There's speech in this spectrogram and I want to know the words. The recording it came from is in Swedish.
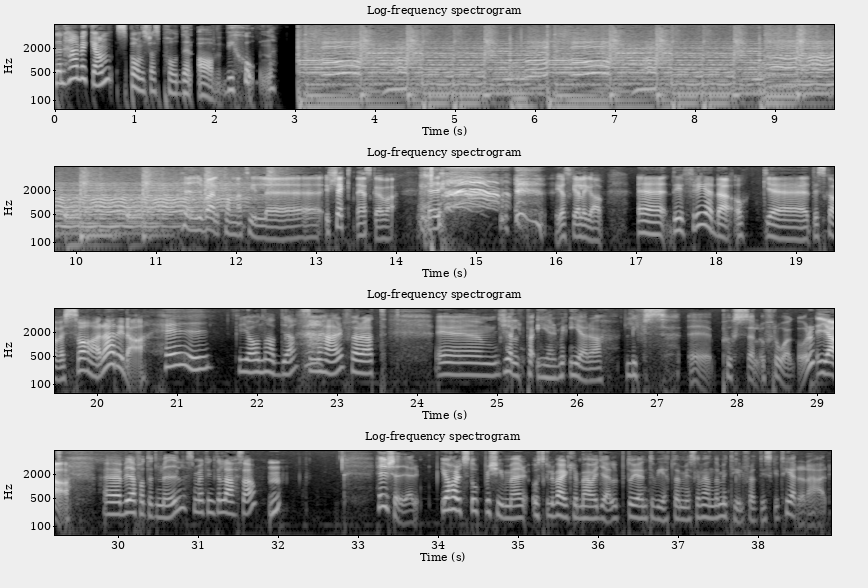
Den här veckan sponsras podden av Vision. Hej och välkomna till, uh, ursäkta när jag ska vara. Hej. jag ska lägga av. Uh, det är fredag och uh, det ska väl svarar idag. Hej! Det är jag och Nadja som är här för att eh, hjälpa er med era livspussel och frågor. Ja. Eh, vi har fått ett mail som jag tänkte läsa. Mm. Hej tjejer! Jag har ett stort bekymmer och skulle verkligen behöva hjälp då jag inte vet vem jag ska vända mig till för att diskutera det här.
